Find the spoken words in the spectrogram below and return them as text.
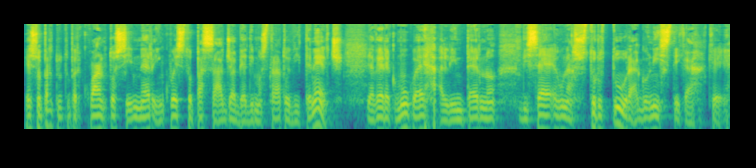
e soprattutto per quanto Sinner in questo questo passaggio abbia dimostrato di tenerci, di avere comunque all'interno di sé una struttura agonistica che,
